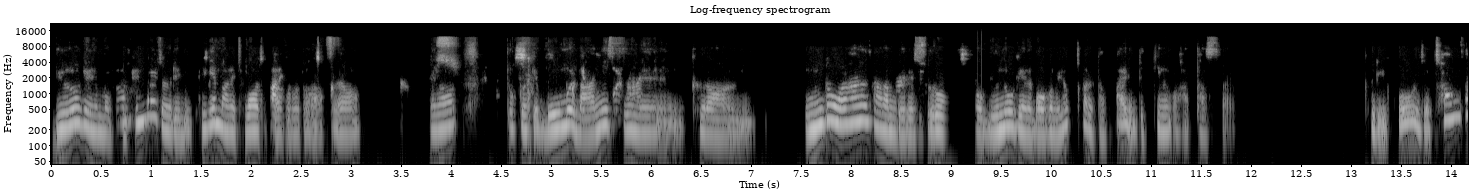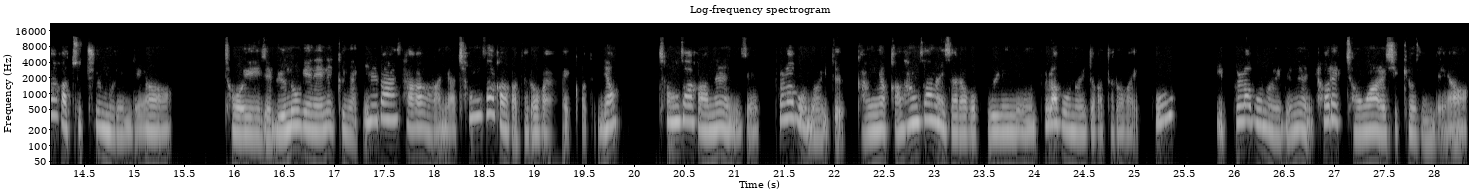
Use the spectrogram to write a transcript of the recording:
뮤노겐을 먹고 손발 저림이 되게 많이 좋아졌다고 그러더라고요. 그래서 조금 이렇게 몸을 많이 쓰는 그런 운동을 하는 사람들일수록 뮤노겐을 먹으면 효과를 더 빨리 느끼는 것 같았어요. 그리고 이제 청사가 추출물인데요. 저희 이제 뮤노겐에는 그냥 일반 사과가 아니라 청사과가 들어가 있거든요. 청사과는 이제 플라보노이드, 강력한 항산화제라고 불리는 플라보노이드가 들어가 있고, 이 플라보노이드는 혈액 정화를 시켜준대요.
